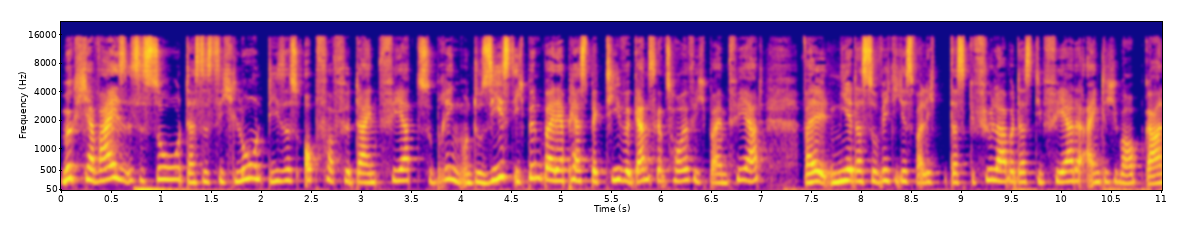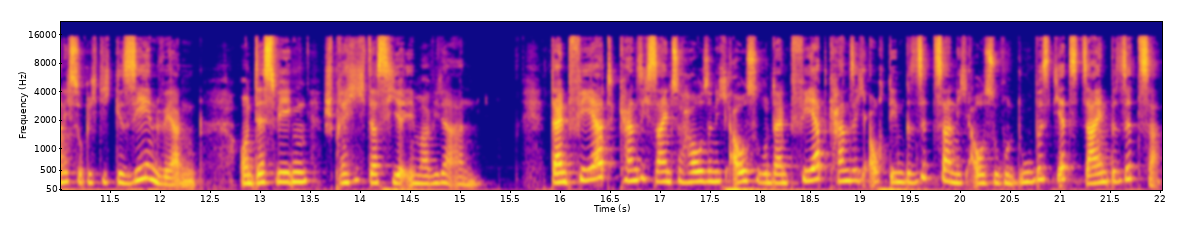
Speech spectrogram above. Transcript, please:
Möglicherweise ist es so, dass es sich lohnt, dieses Opfer für dein Pferd zu bringen. Und du siehst, ich bin bei der Perspektive ganz, ganz häufig beim Pferd, weil mir das so wichtig ist, weil ich das Gefühl habe, dass die Pferde eigentlich überhaupt gar nicht so richtig gesehen werden. Und deswegen spreche ich das hier immer wieder an. Dein Pferd kann sich sein Zuhause nicht aussuchen. Dein Pferd kann sich auch den Besitzer nicht aussuchen. Du bist jetzt sein Besitzer.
